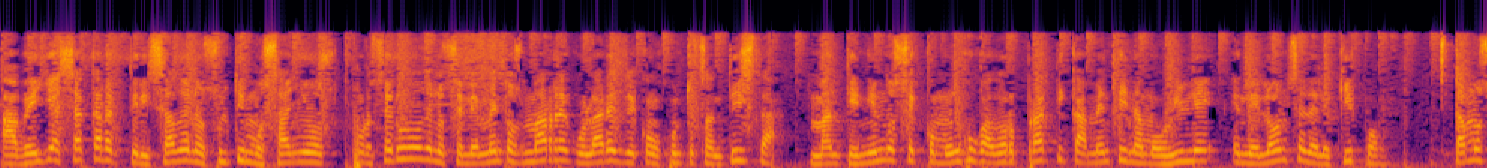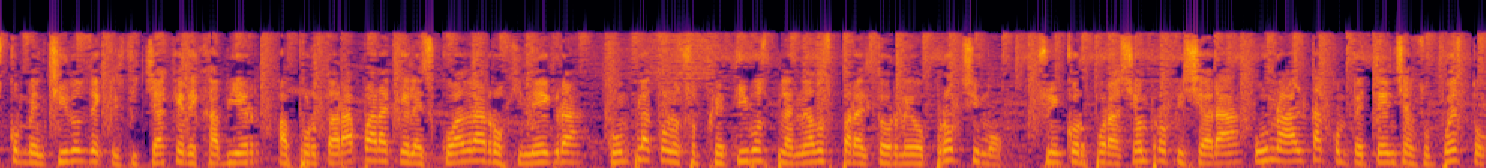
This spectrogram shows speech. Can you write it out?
Abella se ha caracterizado en los últimos años por ser uno de los elementos más regulares del conjunto santista, manteniéndose como un jugador prácticamente inamovible en el 11 del equipo. Estamos convencidos de que el fichaje de Javier aportará para que la escuadra rojinegra cumpla con los objetivos planeados para el torneo próximo. Su incorporación propiciará una alta competencia en su puesto,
